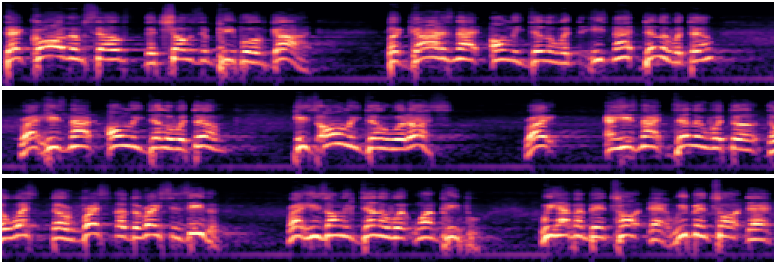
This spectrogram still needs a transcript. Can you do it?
they call themselves the chosen people of God. But God is not only dealing with he's not dealing with them, right? He's not only dealing with them, he's only dealing with us. Right? And he's not dealing with the the west the rest of the races either. Right? He's only dealing with one people. We haven't been taught that. We've been taught that,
